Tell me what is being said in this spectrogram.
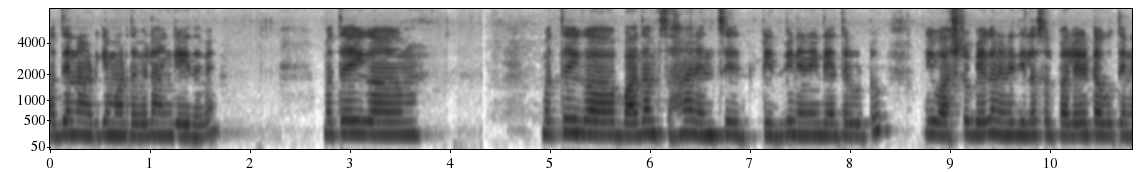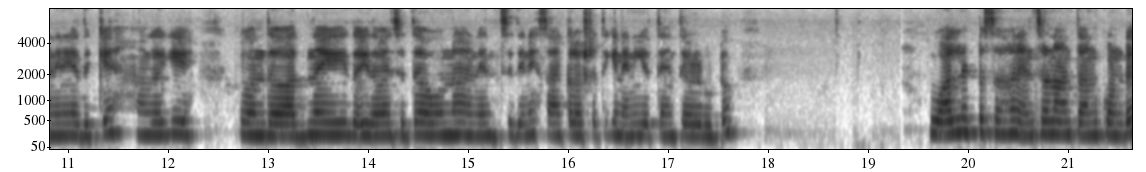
ಮಧ್ಯಾಹ್ನ ಅಡುಗೆ ಮಾಡಿದವೆಲ್ಲ ಹಂಗೆ ಇದ್ದಾವೆ ಮತ್ತು ಈಗ ಮತ್ತು ಈಗ ಬಾದಾಮ್ ಸಹ ನೆನೆಸಿ ಇಟ್ಟಿದ್ವಿ ಅಂತ ಹೇಳ್ಬಿಟ್ಟು. ಇವು ಅಷ್ಟು ಬೇಗ ನೆನೆದಿಲ್ಲ, ಸ್ವಲ್ಪ ಲೇಟ್ ಆಗುತ್ತೆ ನೆನೆಯೋದಕ್ಕೆ. ಹಾಗಾಗಿ ಒಂದು ಹದಿನೈದು ಇದಾವೆ ಅನಿಸುತ್ತೆ, ಅವನ್ನ ನೆನೆಸಿದ್ದೀನಿ. ಸಾಯಂಕಾಲ ಅಷ್ಟೊತ್ತಿಗೆ ನೆನೆಯುತ್ತೆ ಅಂತ ಹೇಳ್ಬಿಟ್ಟು. ವಾಲ್ನಟ್ಟು ಸಹ ನೆನೆಸೋಣ ಅಂತ ಅಂದ್ಕೊಂಡೆ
